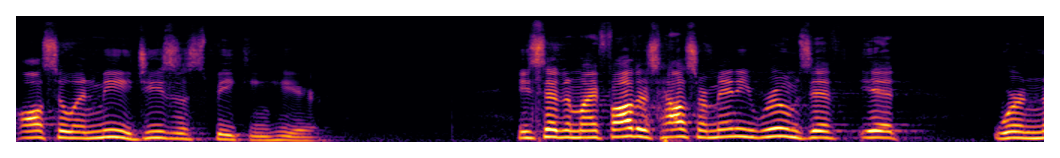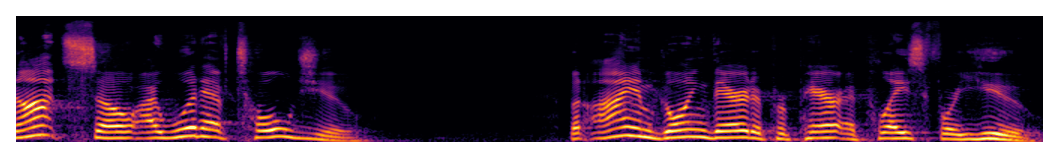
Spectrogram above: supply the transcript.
also in me. Jesus speaking here. He said, In my Father's house are many rooms. If it were not so, I would have told you. But I am going there to prepare a place for you.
